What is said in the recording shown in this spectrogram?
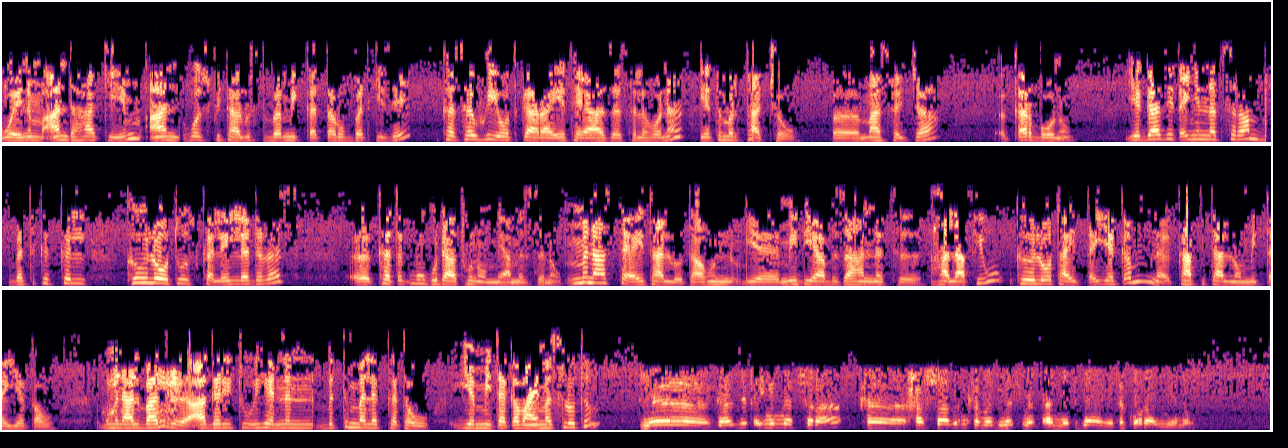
ወይንም አንድ ሐኪም አንድ ሆስፒታል ውስጥ በሚቀጠሩበት ጊዜ ከሰው ሕይወት ጋር የተያያዘ ስለሆነ የትምህርታቸው ማስረጃ ቀርቦ ነው። የጋዜጠኝነት ስራም በትክክል ክህሎቱ እስከሌለ ድረስ ከጥቅሙ ጉዳቱ ነው የሚያመዝነው። ምን አስተያየት አሉት? አሁን የሚዲያ ብዝሃነት ኃላፊው ክህሎት አይጠየቅም፣ ካፒታል ነው የሚጠየቀው። ምናልባት አገሪቱ ይሄንን ብትመለከተው የሚጠቅም አይመስሎትም? የጋዜጠኝነት ስራ ከሀሳብን ከመግለጽ ነጻነት ጋር የተቆራኘ ነው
